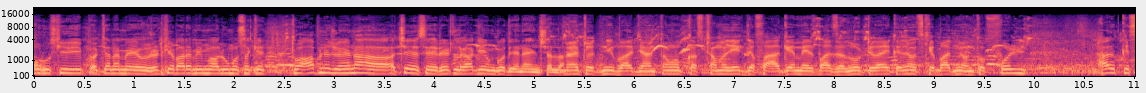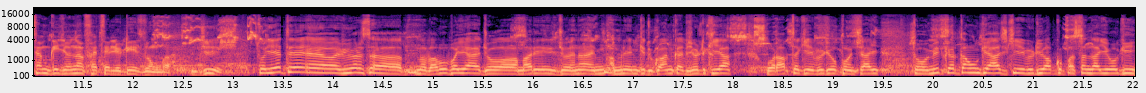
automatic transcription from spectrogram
اور اس کی کیا نام ہے ریٹ کے بارے میں معلوم ہو سکے۔ تو آپ نے جو ہے نا اچھے سے ریٹ لگا کے ان کو دینا ہے انشاءاللہ۔ میں تو اتنی بات جانتا ہوں کسٹمر ایک دفعہ آگے میرے پاس ضرور ٹرائی کریں اس کے بعد میں ان کو فل ہر قسم کی جو نا فیسلٹیز دوں گا۔ جی تو یہ تھے ویورس بابو بھیا جو ہماری جو ہے نا ہم نے ان کی دکان کا وزٹ کیا اور آپ تک یہ ویڈیو پہنچائی۔ تو امید کرتا ہوں کہ آج کی یہ ویڈیو آپ کو پسند آئی ہوگی۔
